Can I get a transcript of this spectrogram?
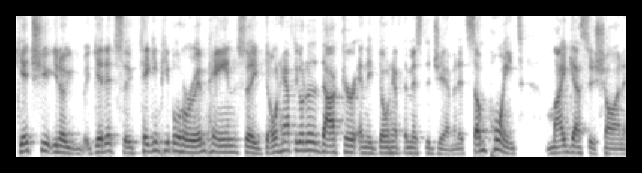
Get you, you know, get it so taking people who are in pain so they don't have to go to the doctor and they don't have to miss the gym. And at some point, my guess is Sean,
